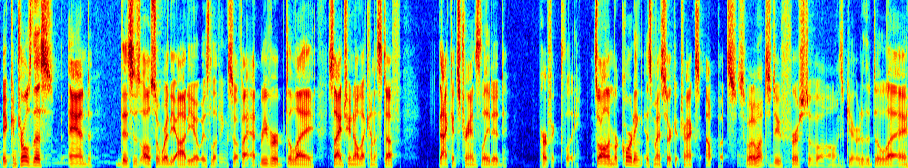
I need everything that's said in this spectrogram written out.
it controls this, and this is also where the audio is living. So if I add reverb, delay, sidechain, all that kind of stuff, that gets translated perfectly. So all I'm recording is my circuit tracks outputs. So what I want to do first of all is get rid of the delay.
